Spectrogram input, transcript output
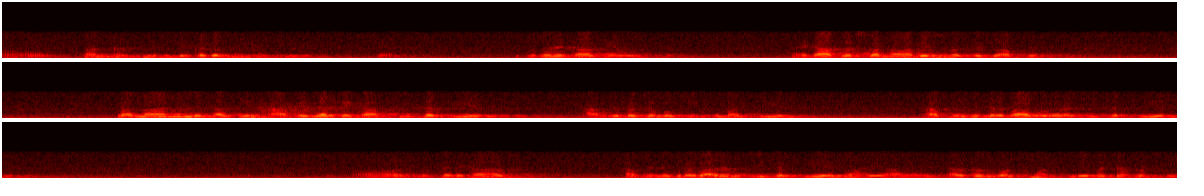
اور تنگ کرتی ہے، مجھے قدر نہیں کرتی ہے۔ میں نے کہا کہ وہ میں نے کہا آپ کو ایک سوالنامہ بھیجوں گا، اس کے جواب سے سوالنامہ میں نے لکھا کہ آپ کے گھر کے کام ٹھیک کرتی ہے، آپ کے بچوں کو ٹھیک سنبھالتی ہے اپنی ذکر بات وغیرہ ٹھیک کرتی ہے۔ اور اس نے لکھا اپنے ذکر بارے کو ٹھیک کرتی ہے باہر ہے گھر کو بہت سنبھالتی ہے، بچوں کو ٹھیک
